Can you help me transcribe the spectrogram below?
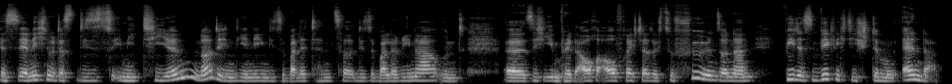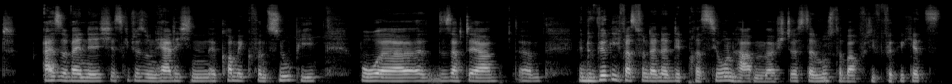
ist ja nicht nur das, dieses zu imitieren, ne, denjenigen, diese Balletttänzer, diese Ballerina und äh, sich eben vielleicht auch aufrecht dadurch zu fühlen, sondern wie das wirklich die Stimmung ändert. Also wenn ich, es gibt ja so einen herrlichen äh, Comic von Snoopy, wo er äh, sagt er, ähm, wenn du wirklich was von deiner Depression haben möchtest, dann musst du aber auch die wirklich jetzt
